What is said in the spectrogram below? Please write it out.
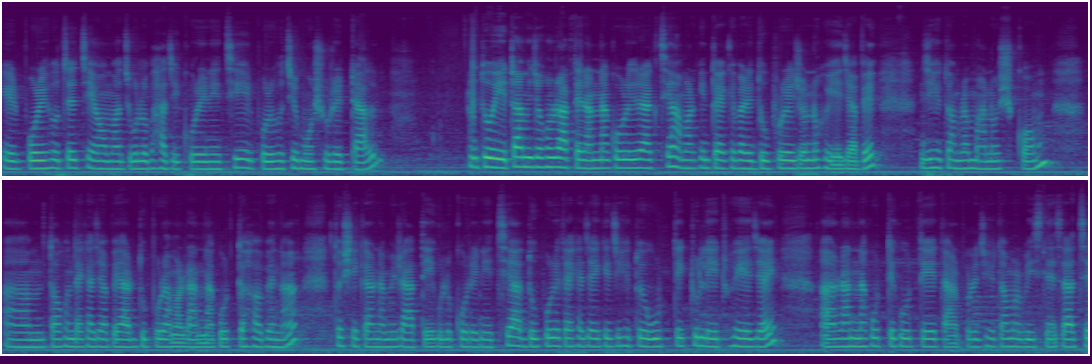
এরপরে হচ্ছে চেও মাছগুলো ভাজি করে নিচ্ছি। এরপরে হচ্ছে মসুরের ডাল। তো এটা আমি যখন রাতে রান্না করে রাখছি, আমার কিন্তু একেবারে দুপুরের জন্য হয়ে যাবে। যেহেতু আমরা মানুষ কম তখন দেখা যাবে আর দুপুর আমার রান্না করতে হবে না। তো সে কারণে আমি রাতে এগুলো করে নিচ্ছি। আর দুপুরে দেখা যায় কি, যেহেতু উঠতে একটু লেট হয়ে যায় রান্না করতে করতে, তারপরে যেহেতু আমার বিজনেস আছে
